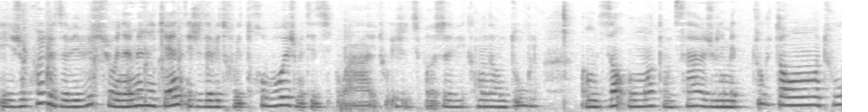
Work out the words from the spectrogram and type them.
et je crois que je les avais vus sur une américaine et je les avais trouvés trop beaux et je m'étais dit waouh et tout. Et j'ai dit pour ça que je les avais commandé en double en me disant au moins comme ça je vais les mettre tout le temps tout.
